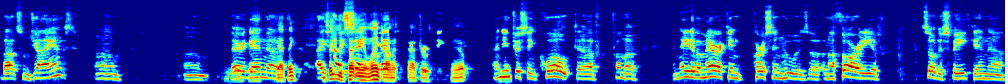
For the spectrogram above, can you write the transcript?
about some giants. Um, um, there again, uh, Yeah, I think I, I think he sent me a link on it after. Yep. An interesting quote uh, from a, a Native American person who was uh, an authority, of, so to speak, and uh,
